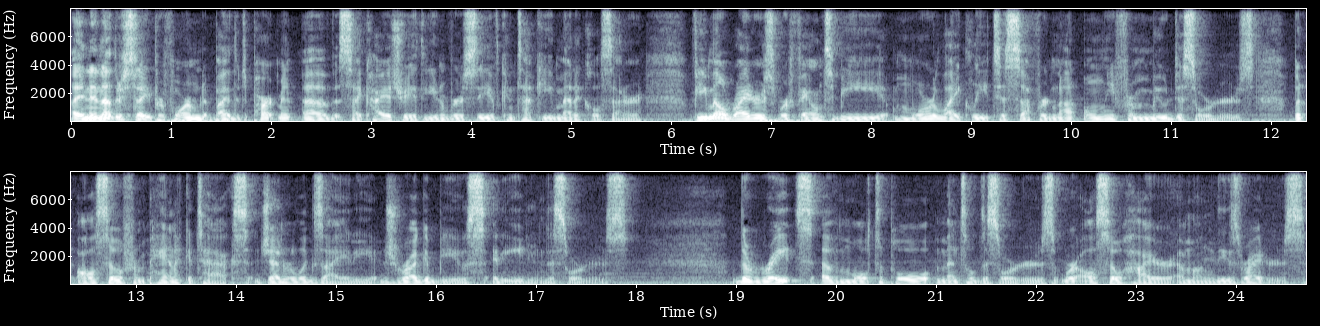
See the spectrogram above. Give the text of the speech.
In another study performed by the Department of Psychiatry at the University of Kentucky Medical Center, female writers were found to be more likely to suffer not only from mood disorders, but also from panic attacks, general anxiety, drug abuse, and eating disorders. The rates of multiple mental disorders were also higher among these writers.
